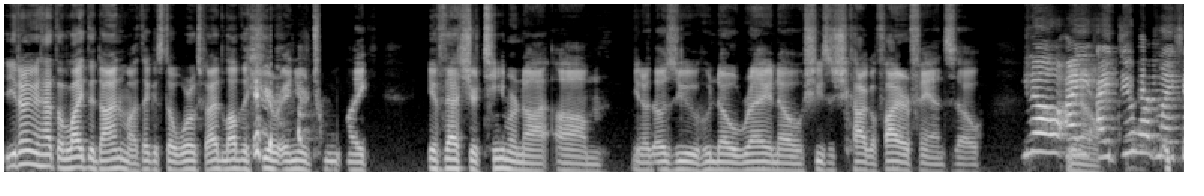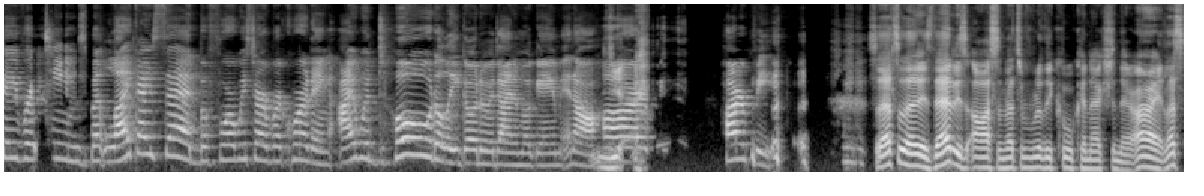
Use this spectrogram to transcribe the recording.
You don't even have to like the Dynamo. I think it still works. But I'd love to hear in your tweet like if that's your team or not. Um, you know, those of you who know Rae know she's a Chicago Fire fan. So You know, I, know. I do have my favorite teams, but like I said before we started recording, I would totally go to a Dynamo game in a heartbeat. heartbeat. so that's what that is. That is awesome. That's a really cool connection there. All right, let's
